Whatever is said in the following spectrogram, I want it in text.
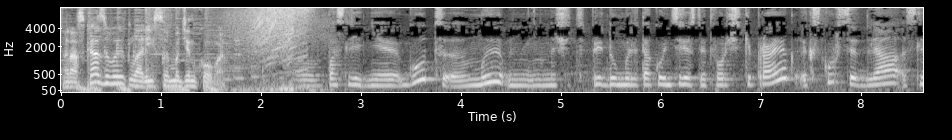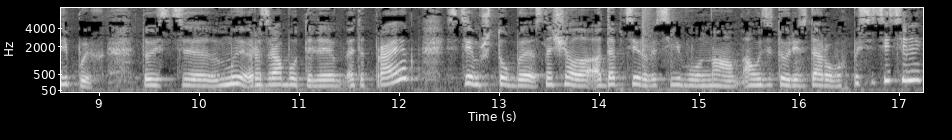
рассказывает Лариса Маденкова последний год мы значит, придумали такой интересный творческий проект «Экскурсия для слепых». То есть э, мы разработали этот проект с тем, чтобы сначала адаптировать его на аудитории здоровых посетителей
